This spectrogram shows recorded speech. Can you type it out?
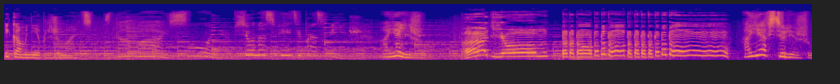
и ко мне прижимается. а я лежу. Подъем! А я все лежу.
